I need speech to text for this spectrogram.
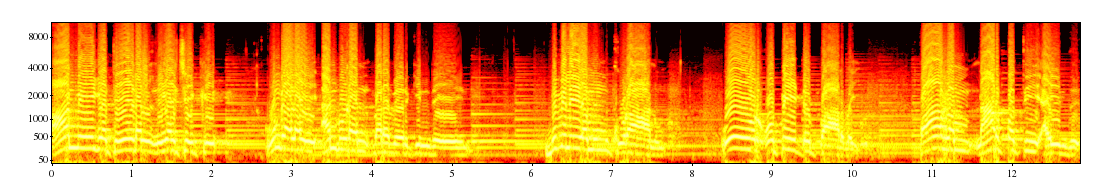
ஆன்மீக தேடல் நிகழ்ச்சிக்கு உங்களை அன்புடன் வரவேற்கின்றேன். விவிலியமும் குரானும். ஓர் ஒப்பீட்டு பார்வை. பாகம் நாற்பத்தி ஐந்து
